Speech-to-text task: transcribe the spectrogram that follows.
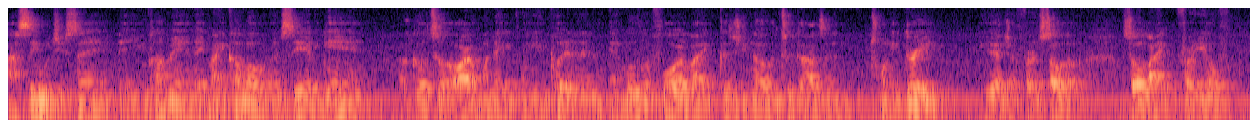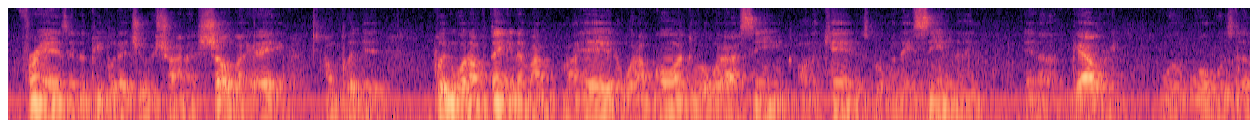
I see what you're saying. Then you come in, they might come over and see it again, or go to an art when they when you put it in and moving forward, like, cause you know in 2023 you had your first solo. So like for your friends and the people that you was trying to show, like, hey, I'm putting it, putting what I'm thinking in my, my head and what I'm going through or what I seen on the canvas. But when they seen it in, in a gallery, what, what was the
